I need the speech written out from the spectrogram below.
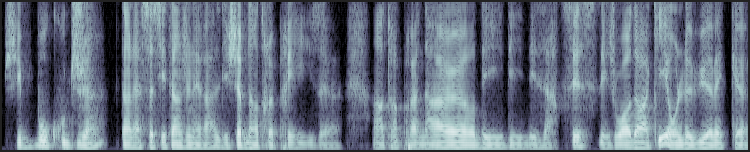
chez beaucoup de gens dans la société en général, des chefs d'entreprise, euh, entrepreneurs, des, artistes, des joueurs de hockey. On l'a vu avec euh,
